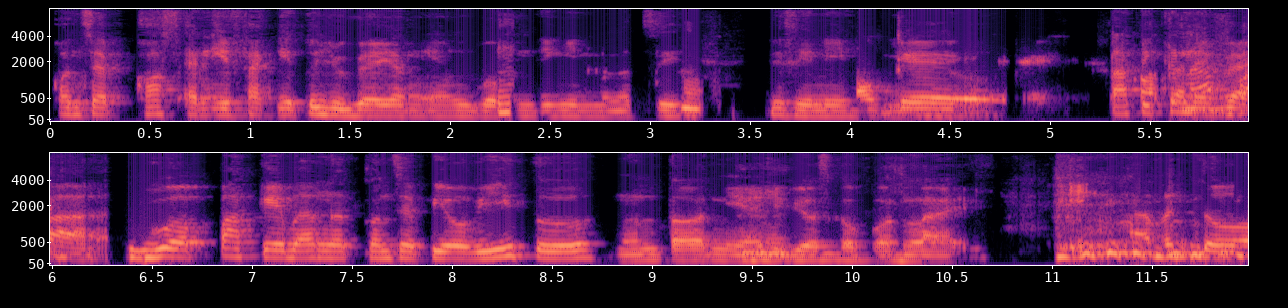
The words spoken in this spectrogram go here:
Konsep cause and effect itu juga yang yang gue pentingin banget sih di sini. Oke. Okay. Gitu. Tapi kenapa gue pakai banget konsep POV itu nontonnya hmm. di bioskop online? Iya betul.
